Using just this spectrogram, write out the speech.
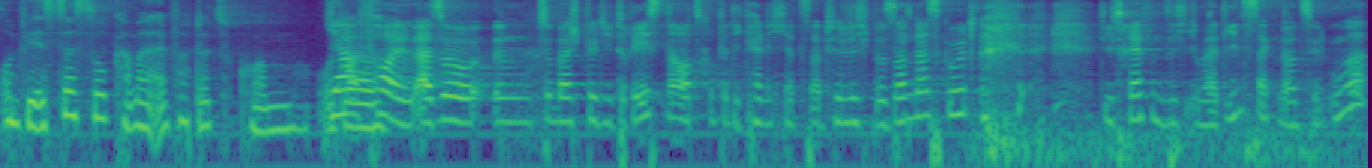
Und wie ist das so? Kann man einfach dazu kommen? Oder? Ja, voll. Also ähm, zum Beispiel die Dresdner Ortsgruppe, die kenne ich jetzt natürlich besonders gut. die treffen sich immer Dienstag 19 Uhr.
